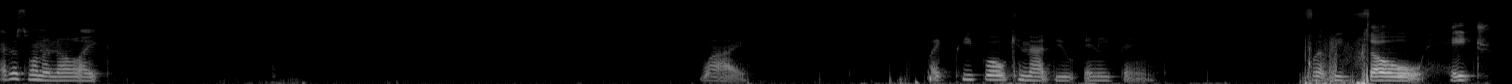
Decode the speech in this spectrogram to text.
I just want to know, like, why? Like, people cannot do anything but be so hate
